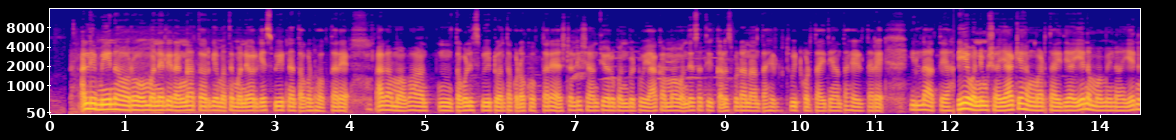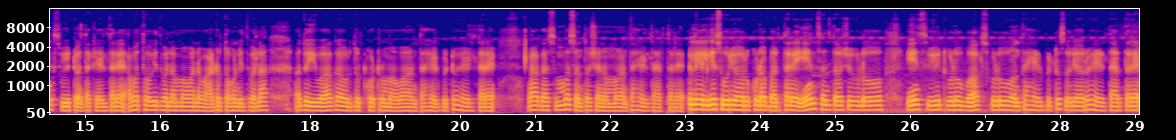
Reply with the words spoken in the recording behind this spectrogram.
ಅಲ್ಲಿ ಮೀನಾ ಅವರು ಮನೇಲಿ ರಂಗನಾಥ್ ಅವ್ರಿಗೆ ಮತ್ತು ಮನೆಯವ್ರಿಗೆ ಸ್ವೀಟ್ನ ತೊಗೊಂಡು ಹೋಗ್ತಾರೆ. ಆಗ ಮಾವ ತಗೊಳ್ಳಿ ಸ್ವೀಟು ಅಂತ ಕೊಡೋಕೆ ಹೋಗ್ತಾರೆ. ಅಷ್ಟರಲ್ಲಿ ಶಾಂತಿಯವರು ಬಂದುಬಿಟ್ಟು, ಯಾಕಮ್ಮ, ಒಂದೇ ಸತಿ ಕಳಿಸ್ಬಿಡೋಣ ಅಂತ ಹೇಳಿ ಸ್ವೀಟ್ ಕೊಡ್ತಾ ಇದೆಯಾ ಅಂತ ಹೇಳ್ತಾರೆ. ಇಲ್ಲ ಅತ್ತೆ ಏ ಒಂದು ನಿಮಿಷ, ಯಾಕೆ ಹಂಗೆ ಮಾಡ್ತಾ ಇದೆಯಾ? ಏನಮ್ಮ ಮೀನಾ ಏನಕ್ಕೆ ಸ್ವೀಟು ಅಂತ ಕೇಳ್ತಾರೆ. ಅವತ್ತು ಹೋಗಿದ್ವಲ್ಲ ಮಾವ, ನಾವು ಆರ್ಡ್ರ್ ತೊಗೊಂಡಿದ್ವಲ್ಲ, ಅದು ಇವಾಗ ಅವ್ರು ದುಡ್ಡು ಕೊಟ್ಟರು ಮಾವ ಅಂತ ಹೇಳಿಬಿಟ್ಟು ಹೇಳ್ತಾರೆ. ಆಗ ತುಂಬ ಸಂತೋಷನಮ್ಮ ಅಂತ ಹೇಳ್ತಾ ಇರ್ತಾರೆ. ಅಲ್ಲಿ ಅಲ್ಲಿಗೆ ಸೂರ್ಯ ಅವರು ಕೂಡ ಬರ್ತಾರೆ. ಏನು ಸಂತೋಷಗಳು, ಏನು ಸ್ವೀಟ್ಗಳು, ಬಾಕ್ಸ್ಗಳು ಅಂತ ಹೇಳಿಬಿಟ್ಟು ಸೂರ್ಯ ಅವರು ಹೇಳ್ತಾ ಇರ್ತಾರೆ.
